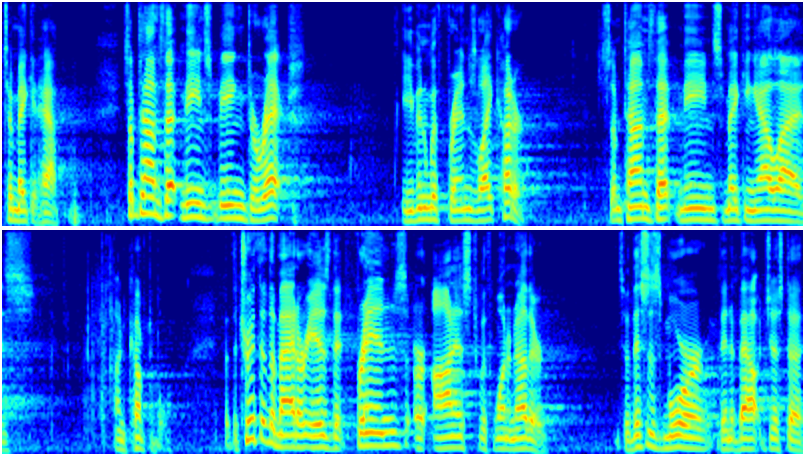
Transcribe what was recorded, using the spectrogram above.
to make it happen. Sometimes that means being direct, even with friends like Qatar. Sometimes that means making allies uncomfortable. But the truth of the matter is that friends are honest with one another. So this is more than about just a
